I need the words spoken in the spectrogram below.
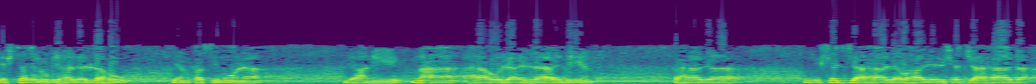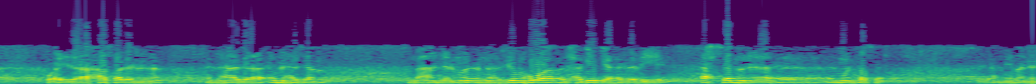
يشتغلوا بهذا اللهو ينقسمون يعني مع هؤلاء اللاعبين. فهذا يشجع هذا وهذا يشجع هذا وإذا حصل إن, إن هذا انهزم مع أن المهزوم هو الحقيقة الذي أحسن من المنتصر. يعني من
